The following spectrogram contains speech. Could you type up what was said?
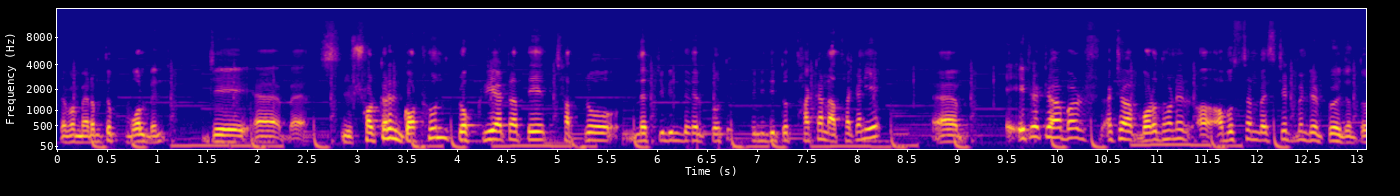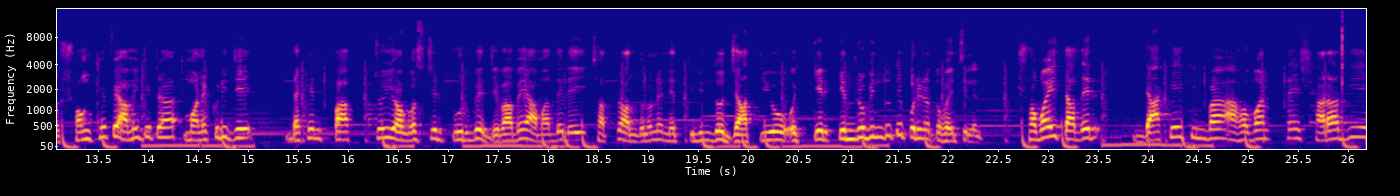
তারপর ম্যাডাম তো বলবেন। যে সরকারের গঠন প্রক্রিয়াটাতে ছাত্র নেতৃবৃন্দের প্রতিনিধিত্ব থাকা না থাকা নিয়ে এটা একটা আবার একটা বড় ধরনের অবস্থান বা স্টেটমেন্টের প্রয়োজন। তো সংক্ষেপে আমি যেটা মনে করি যে, দেখেন পাঁচই অগস্টের পূর্বে যেভাবে আমাদের এই ছাত্র আন্দোলনের নেতৃবৃন্দ জাতীয় ঐক্যের কেন্দ্রবিন্দুতে পরিণত হয়েছিলেন, সবাই তাদের ডাকে কিংবা আহ্বানে সাড়া দিয়ে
